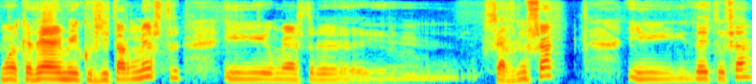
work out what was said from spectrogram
um académico visitar um mestre e o mestre eh, serve-lhe um chá e deita o chá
